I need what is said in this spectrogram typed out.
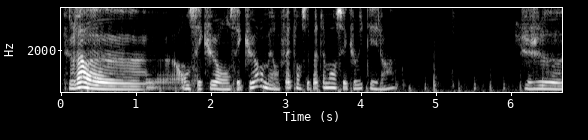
Parce que là, euh, on sécure, on sécure, mais en fait, on sait pas tellement en sécurité. Je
